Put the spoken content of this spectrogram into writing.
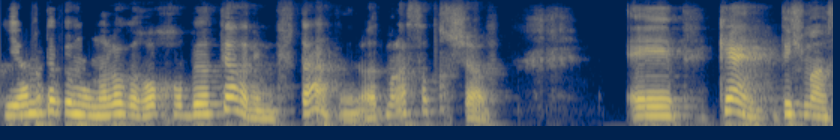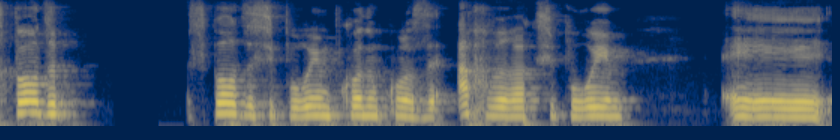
קיימת במונולוג ארוך הרבה יותר, אני מופתעת, אני לא יודעת מה לעשות עכשיו. אה, כן, תשמע, ספורט זה, ספורט זה סיפורים, קודם כל זה אך ורק סיפורים. אה,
